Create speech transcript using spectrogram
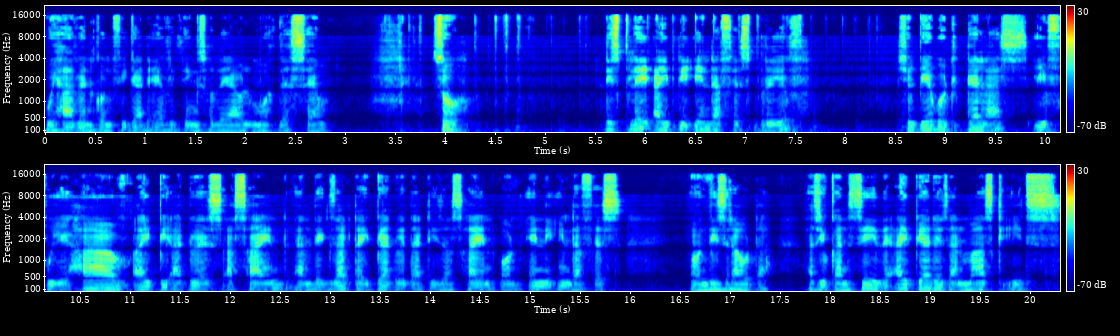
We haven't configured everything so they are almost the same. So display IP interface brief should be able to tell us if we have IP address assigned and the exact IP address that is assigned on any interface on this router as you can see, the IP address and mask is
